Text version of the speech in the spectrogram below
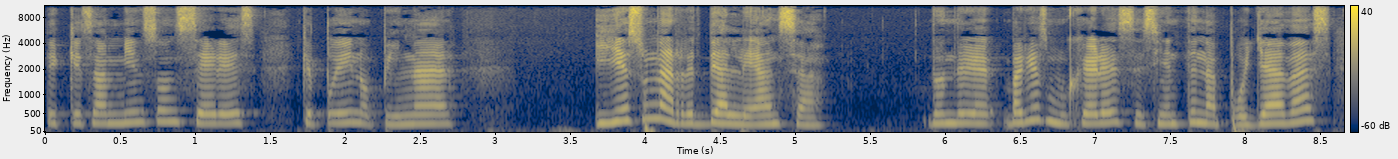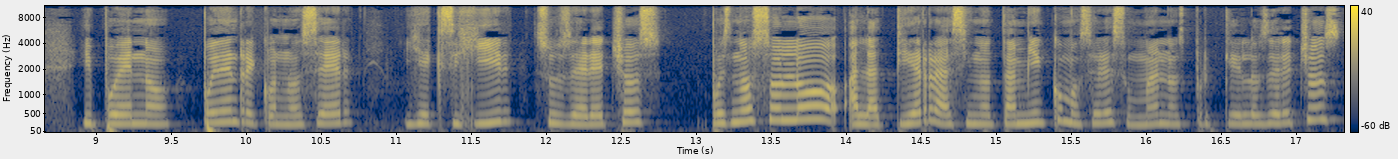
de que también son seres que pueden opinar. Y es una red de alianza donde varias mujeres se sienten apoyadas y pueden reconocer y exigir sus derechos pues no solo a la tierra, sino también como seres humanos, porque los derechos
